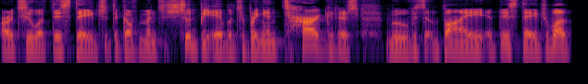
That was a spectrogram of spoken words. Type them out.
or two at this stage, the government should be able to bring in targeted moves by this stage. Well,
